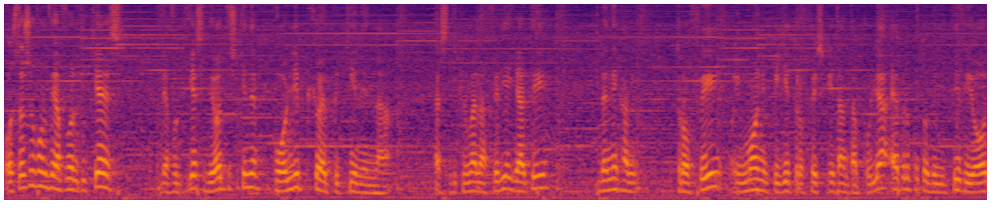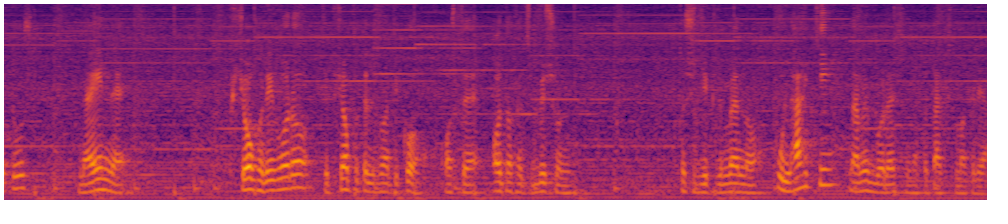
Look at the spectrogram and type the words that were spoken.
ωστόσο έχουν διαφορετικές, διαφορετικές ιδιότητες και είναι πολύ πιο επικίνδυνα τα συγκεκριμένα φίδια γιατί δεν είχαν τροφή, η μόνη πηγή τροφής ήταν τα πουλιά, έπρεπε το δηλητήριό τους να είναι πιο γρήγορο και πιο αποτελεσματικό, ώστε όταν θα τσιμπήσουν το συγκεκριμένο πουλάκι να μην μπορέσει να πετάξει μακριά.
